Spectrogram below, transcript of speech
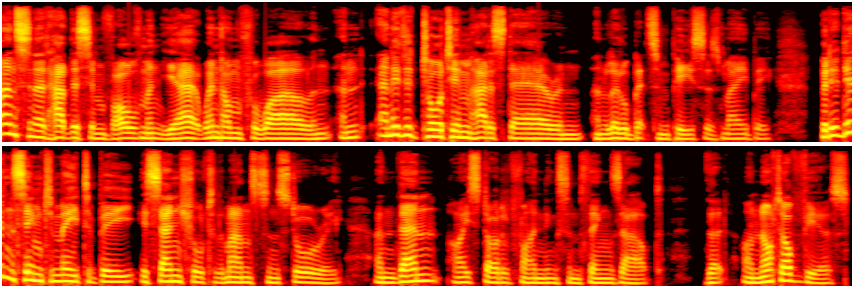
Manson had had this involvement. Yeah, it went on for a while, and and and it had taught him how to stare and and little bits and pieces maybe, but it didn't seem to me to be essential to the Manson story. And then I started finding some things out that are not obvious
